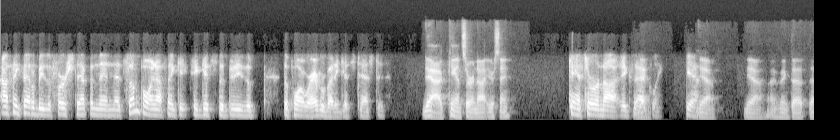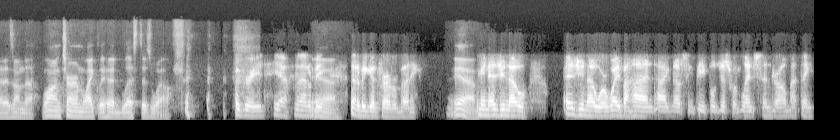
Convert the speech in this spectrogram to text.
I think that'll be the first step, and then at some point, I think it, it gets to be the the point where everybody gets tested. Yeah, cancer or not, you're saying? Cancer or not, exactly. Yeah. Yeah. Yeah. I think that that is on the long term likelihood list as well. Agreed. Yeah, that'll be yeah. that'll be good for everybody. Yeah. I mean, as you know, as you know, we're way behind diagnosing people just with Lynch syndrome. I think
